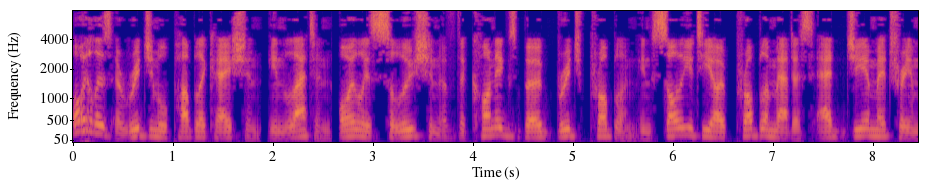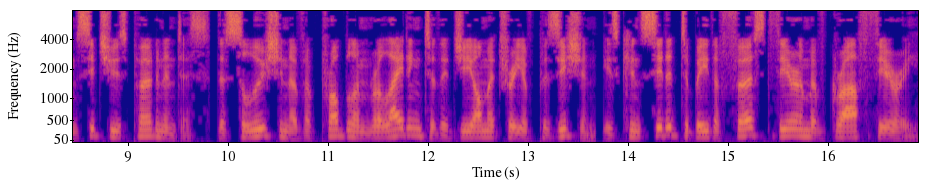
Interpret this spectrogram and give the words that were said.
Euler's original publication in Latin Euler's solution of the Königsberg bridge problem in Solutio problematis ad geometriam situs pertinentis the solution of a problem relating to the geometry of position is considered to be the first theorem of graph theory.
